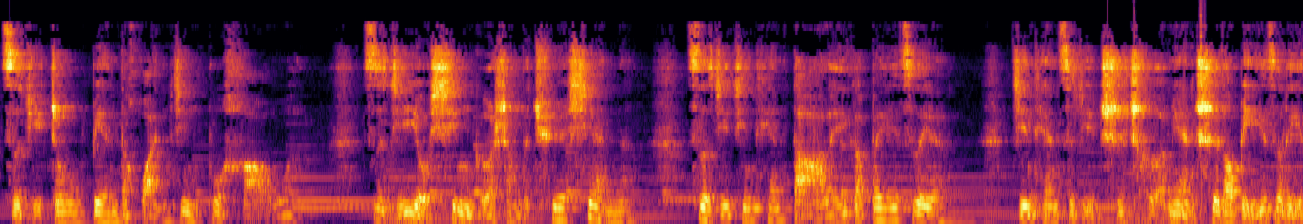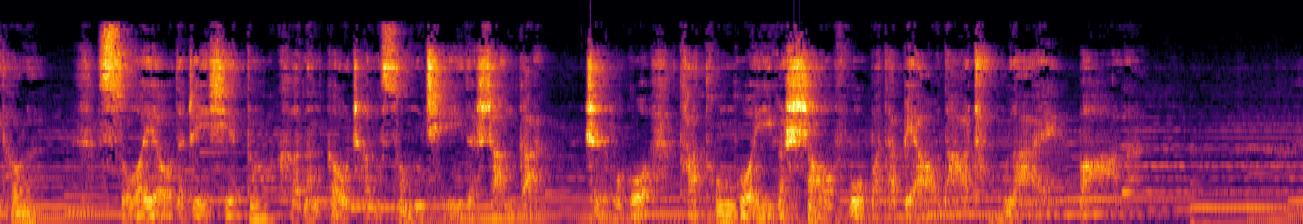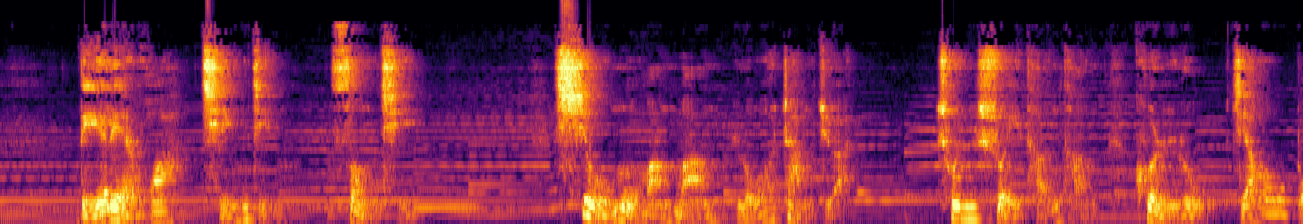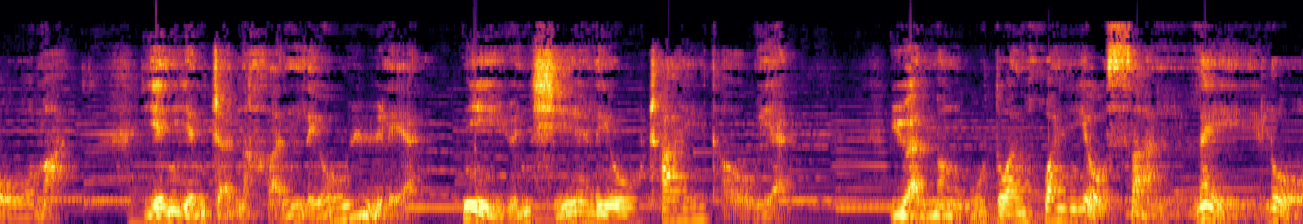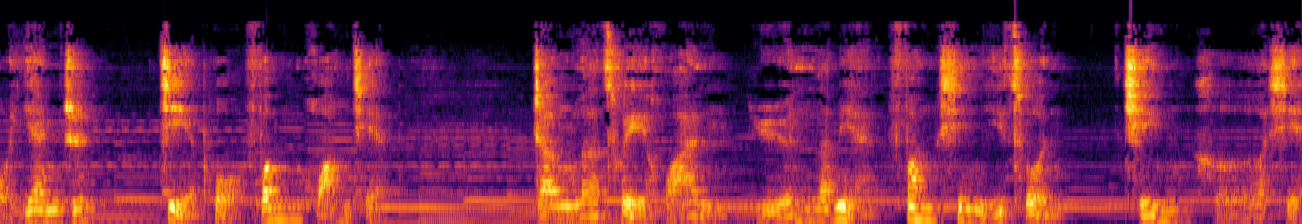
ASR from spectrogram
自己周边的环境不好啊，自己有性格上的缺陷呢？自己今天打了一个杯子呀，今天自己吃扯面吃到鼻子里头了，所有的这些都可能构成宋琦的伤感，只不过他通过一个少妇把它表达出来罢了。蝶恋花，情景，宋琦。秀木茫茫，罗帐卷，春睡腾腾，困入娇波漫。隐隐枕痕流玉脸，逆云斜溜钗头燕。远梦无端欢又散，泪落胭脂，借破风黄浅。整了翠环，匀了面，芳心一寸，情何限？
